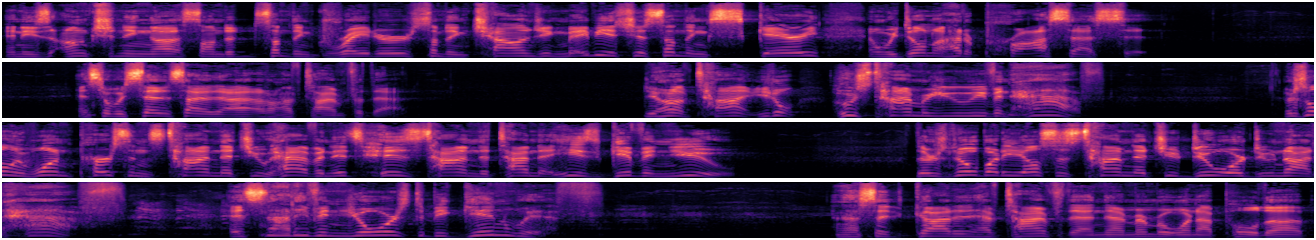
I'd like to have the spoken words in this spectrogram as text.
and He's unctioning us onto something greater, something challenging? Maybe it's just something scary and we don't know how to process it. And so we set aside, I don't have time for that. You don't have time. You don't, whose time are you even have? There's only one person's time that you have, and it's his time, the time that he's given you. There's nobody else's time that you do or do not have. It's not even yours to begin with. And I said, God, I didn't have time for that. And I remember when I pulled up,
